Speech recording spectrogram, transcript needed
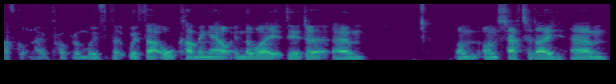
I've got no problem with that with that all coming out in the way it did uh, um, on on Saturday. Um,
